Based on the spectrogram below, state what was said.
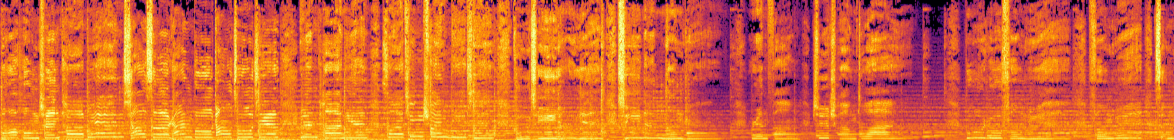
我红尘踏遍，萧瑟染不到足尖。愿他年华尽春泥间，孤寂有言，风月，风月怎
